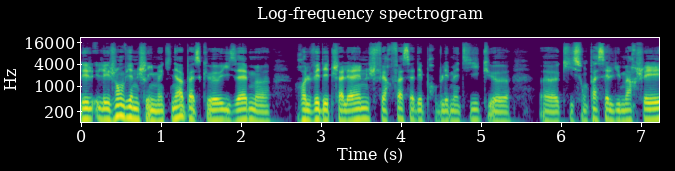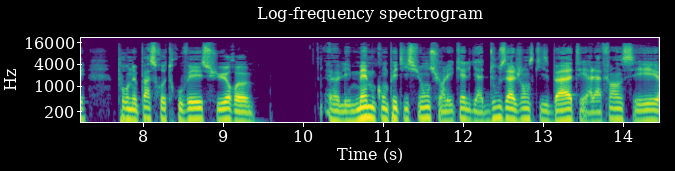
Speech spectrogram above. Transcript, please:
les, gens viennent chez Imakina parce qu'ils aiment euh, relever des challenges, faire face à des problématiques euh, euh, qui ne sont pas celles du marché, pour ne pas se retrouver sur les mêmes compétitions sur lesquelles il y a 12 agences qui se battent et à la fin c'est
